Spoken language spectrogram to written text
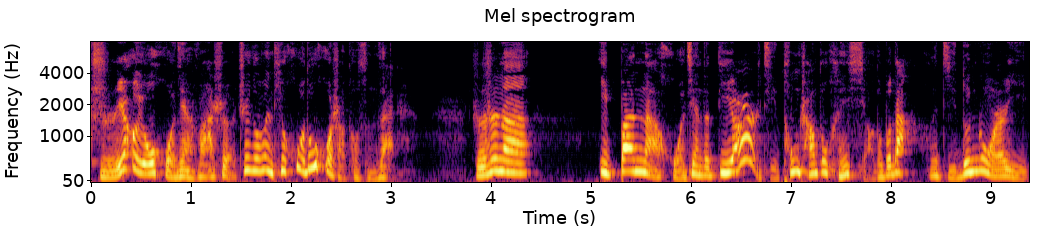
只要有火箭发射，这个问题或多或少都存在。只是呢，一般呢，火箭的第二级通常都很小，都不大，几吨重而已。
